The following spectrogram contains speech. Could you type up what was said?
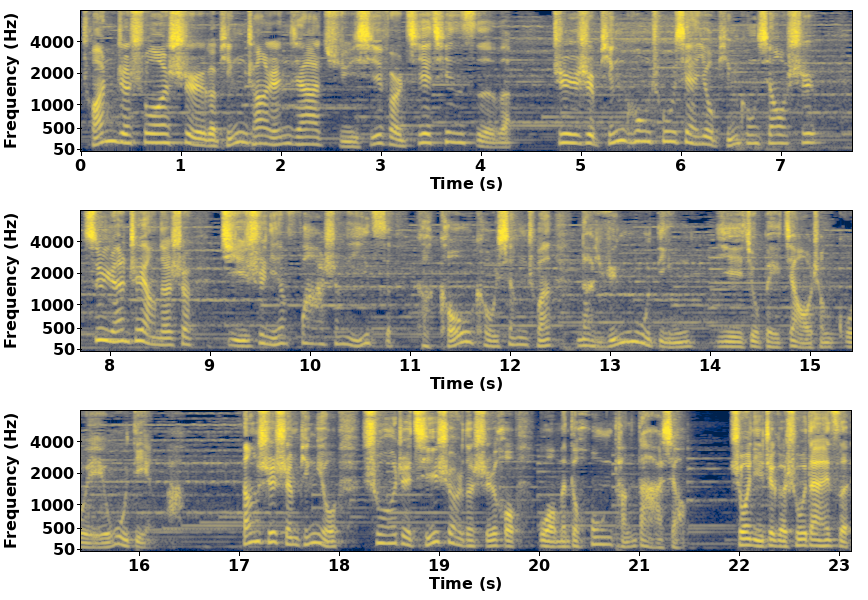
传着说是个平常人家娶媳妇接亲似的，只是凭空出现又凭空消失。虽然这样的事儿。几十年发生一次，可口口相传，那云雾顶也就被叫成鬼雾顶了。当时沈平友说这奇事儿的时候，我们都哄堂大笑，说你这个书呆子，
